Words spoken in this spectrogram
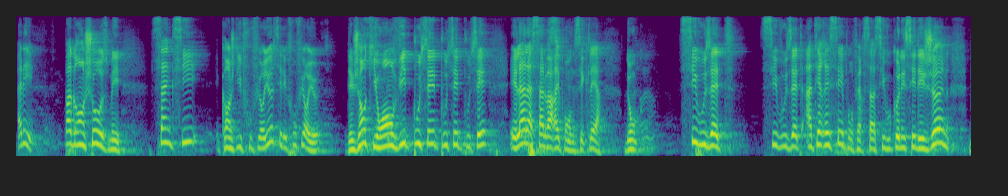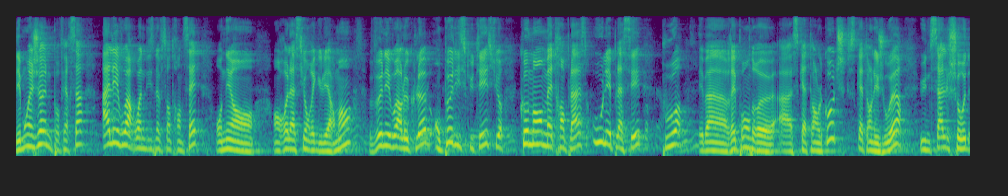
allez, pas grand-chose, mais 5, 6, quand je dis fous furieux, c'est les fous furieux. Des gens qui ont envie de pousser, de pousser, de pousser. Et là, la salle va répondre, c'est clair. Donc, si vous êtes si vous êtes intéressé pour faire ça, si vous connaissez des jeunes, des moins jeunes pour faire ça, allez voir One 1937. On est en, relation régulièrement. Venez voir le club. On peut discuter sur comment mettre en place, où les placer pour eh ben, répondre à ce qu'attend le coach, ce qu'attend les joueurs. Une salle chaude.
